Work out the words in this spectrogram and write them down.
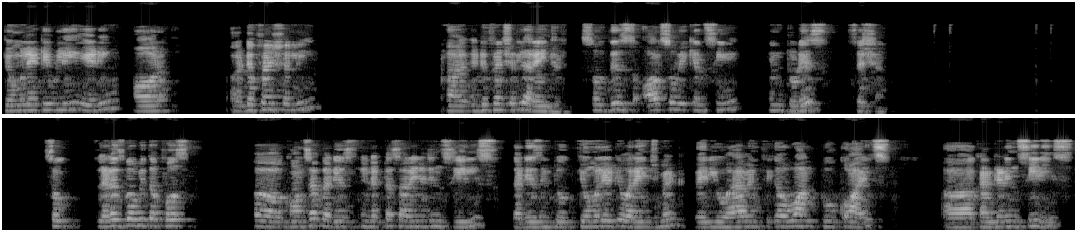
cumulatively aiding or uh, differentially uh, differentially arranged. So this also we can see in today's session. So let us go with the first concept that is inductors arranged in series that is into cumulative arrangement where you have in figure 1 two coils uh, connected in series.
